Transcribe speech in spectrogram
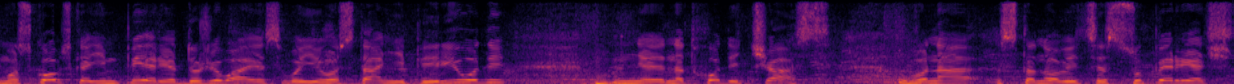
Московська імперія доживає свої останні періоди. Е, Надходить час, вона становиться супереч,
